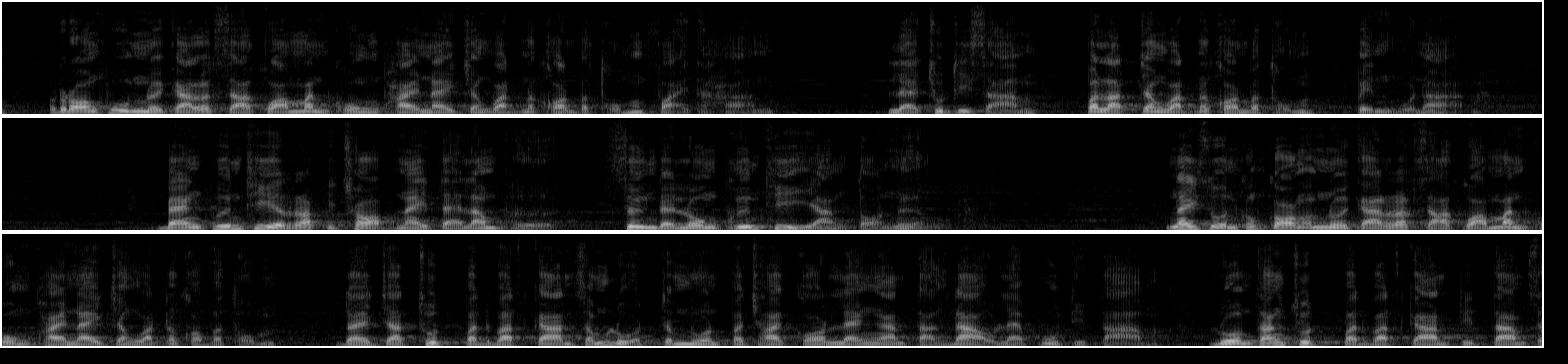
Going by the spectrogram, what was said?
2 รองผู้อำนวยการรักษาความมั่นคงภายในจังหวัดนครปฐมฝ่ายทหาร และชุดที่ 3ปลัดจังหวัดนครปฐมเป็นหัวหน้า แบ่งพื้นที่รับผิดชอบในแต่ละอำเภอซึ่งได้ลงพื้นที่อย่างต่อเนื่อง ในส่วนของกองอำนวยการรักษาความมั่นคงภายในจังหวัดนครปฐม ได้จัดชุดปฏิบัติการสำรวจจำนวนประชากรแรงงานต่างด้าวและผู้ติดตาม รวมทั้งชุดปฏิบัติการติดตามส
